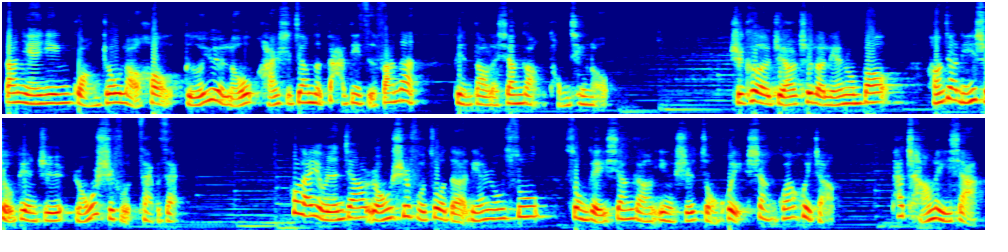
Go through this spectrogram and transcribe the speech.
当年因广州老号德月楼韩世江的大弟子发难，便到了香港同青楼。食客只要吃了莲蓉包，行家离手便知荣师傅在不在。后来有人将荣师傅做的莲蓉酥送给香港饮食总会上官会长。他尝了一下，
